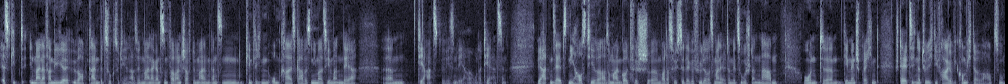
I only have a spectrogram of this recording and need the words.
es gibt in meiner Familie überhaupt keinen Bezug zu Tieren. Also in meiner ganzen Verwandtschaft, in meinem ganzen kindlichen Umkreis gab es niemals jemanden, der ähm, Tierarzt gewesen wäre oder Tierärztin. Wir hatten selbst nie Haustiere, also mal ein Goldfisch äh, war das höchste der Gefühle, was meine Eltern mir zugestanden haben. Und ähm, dementsprechend stellt sich natürlich die Frage, wie komme ich da überhaupt zu?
